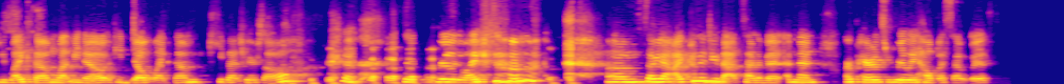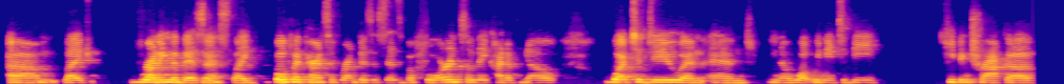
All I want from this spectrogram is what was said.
you like them, let me know. If you don't like them, keep that to yourself. really like them. Um, so yeah, I kind of do that side of it, and then our parents really help us out with um, like running the business. Like both my parents have run businesses before, and so they kind of know what to do and and you know what we need to be keeping track of,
